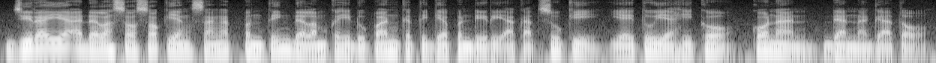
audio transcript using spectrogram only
Jiraya adalah sosok yang sangat penting dalam kehidupan ketiga pendiri Akatsuki, yaitu Yahiko, Konan, dan Nagato.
